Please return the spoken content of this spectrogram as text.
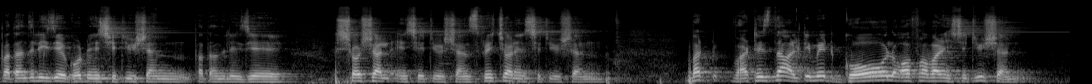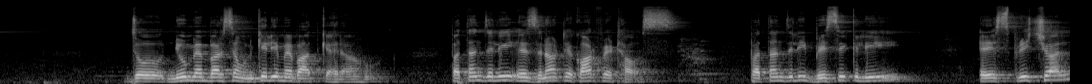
Patanjali is a good institution, Patanjali is a social institution, spiritual institution. But what is the ultimate goal of our institution? जो न्यू मेंबर्स हैं उनके लिए मैं बात कह रहा हूँ Patanjali is not a corporate house. Patanjali basically a spiritual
